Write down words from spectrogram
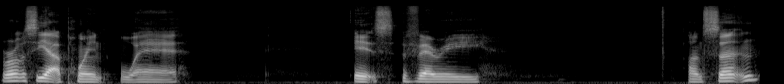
we're obviously at a point where it's very uncertain.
